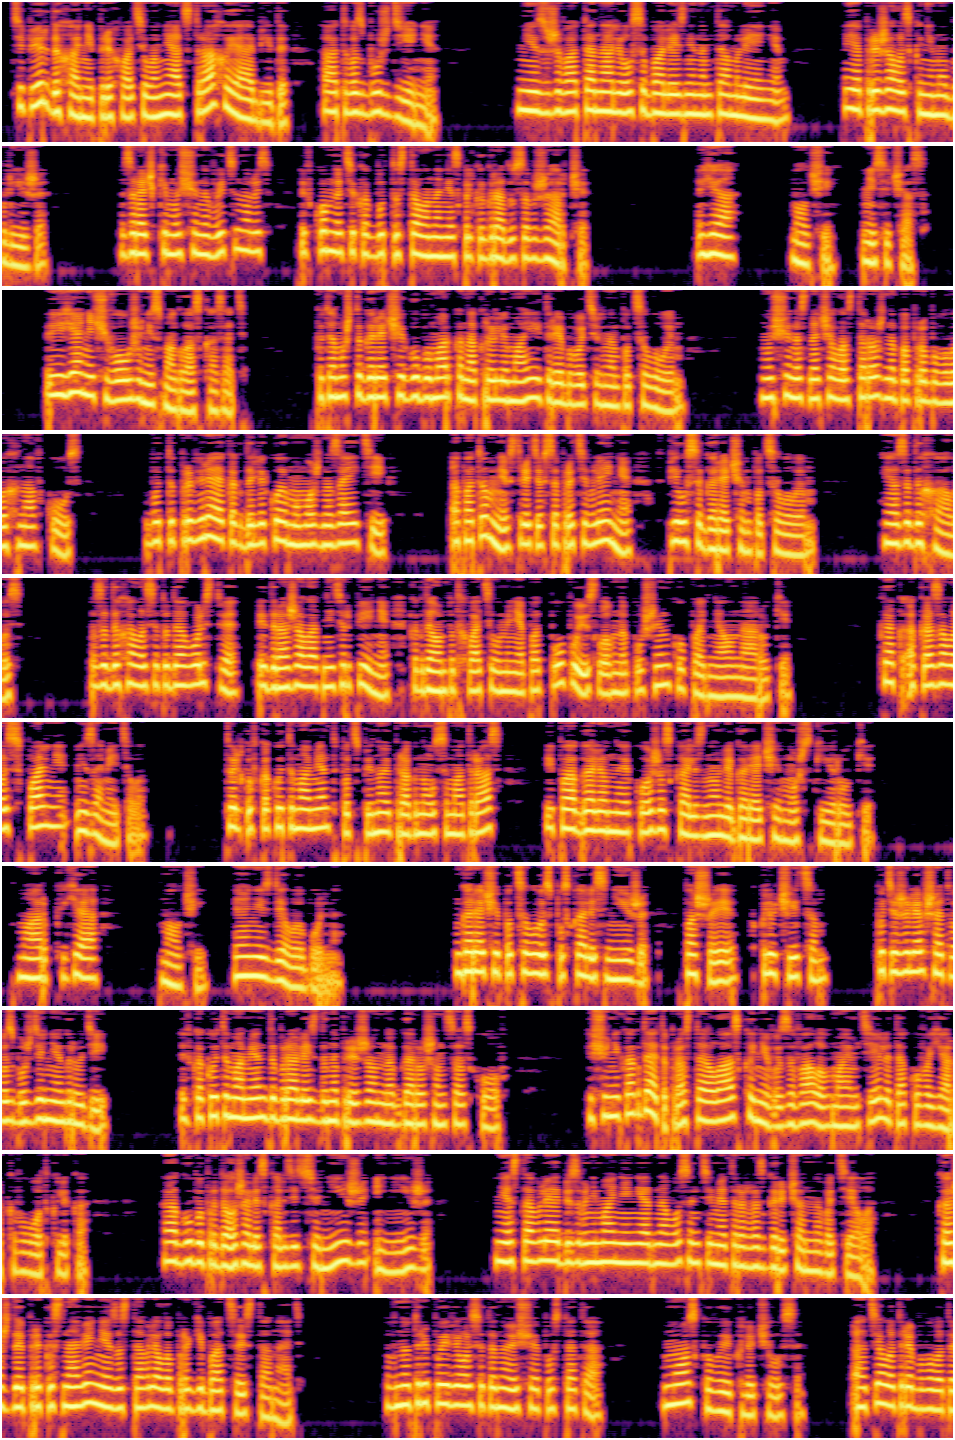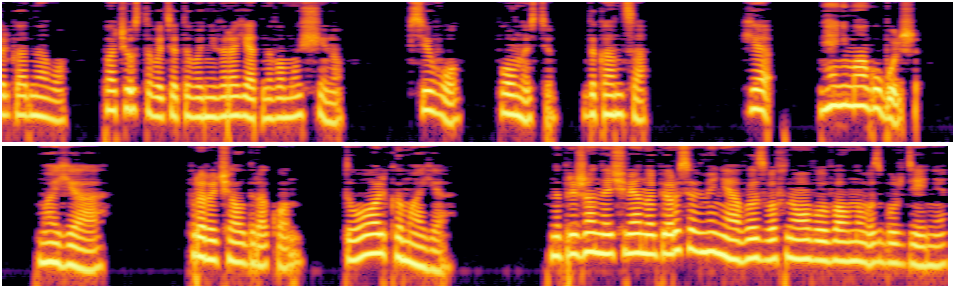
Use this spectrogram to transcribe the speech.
Теперь дыхание перехватило не от страха и обиды, а от возбуждения. Низ живота налился болезненным томлением. Я прижалась к нему ближе. Зрачки мужчины вытянулись, и в комнате как будто стало на несколько градусов жарче. Я... Молчи, не сейчас. И я ничего уже не смогла сказать. Потому что горячие губы Марка накрыли мои требовательным поцелуем. Мужчина сначала осторожно попробовал их на вкус, будто проверяя, как далеко ему можно зайти, а потом, не встретив сопротивления, впился горячим поцелуем. Я задыхалась. Задыхалась от удовольствия и дрожала от нетерпения, когда он подхватил меня под попу и словно пушинку поднял на руки. Как оказалось в спальне, не заметила. Только в какой-то момент под спиной прогнулся матрас, и по оголенной коже скользнули горячие мужские руки. «Марк, я...» «Молчи, я не сделаю больно». Горячие поцелуи спускались ниже, по шее, к ключицам, потяжелевшие от возбуждения груди, и в какой-то момент добрались до напряженных горошин сосков. Еще никогда эта простая ласка не вызывала в моем теле такого яркого отклика. А губы продолжали скользить все ниже и ниже, не оставляя без внимания ни одного сантиметра разгоряченного тела. Каждое прикосновение заставляло прогибаться и стонать. Внутри появилась эта ноющая пустота. Мозг выключился. А тело требовало только одного — почувствовать этого невероятного мужчину. Всего, полностью, до конца. Я... я не могу больше. «Моя!» — прорычал дракон. «Только моя!» Напряженный член уперся в меня, вызвав новую волну возбуждения.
